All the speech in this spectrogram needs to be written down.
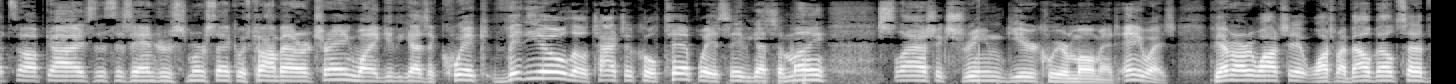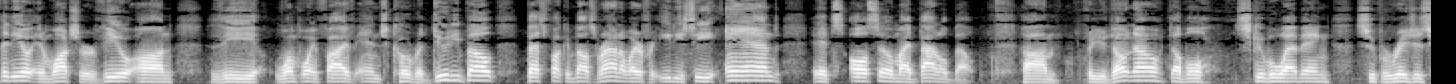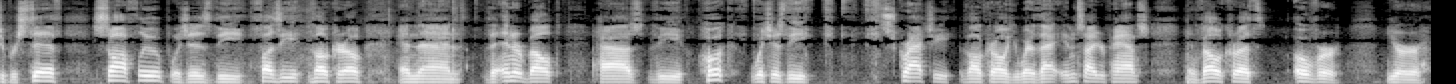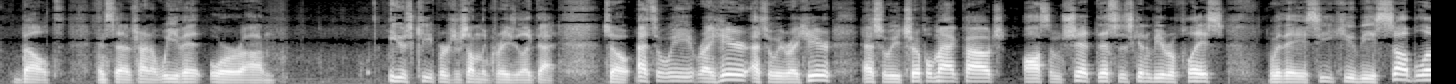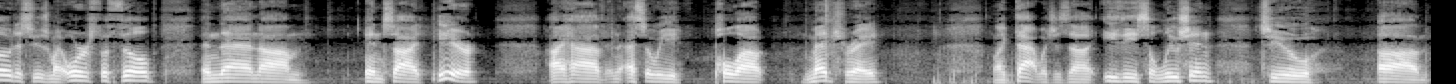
What's up, guys? This is Andrew Smersek with Combat Art Training. Want to give you guys a quick video, a little tactical tip, way to save you guys some money, slash extreme gear queer moment. Anyways, if you haven't already watched it, watch my battle belt setup video and watch the review on the 1.5 inch Cobra Duty belt. Best fucking belts around. I wear it for EDC, and it's also my battle belt. Um, for you don't know, double scuba webbing, super rigid, super stiff soft loop, which is the fuzzy Velcro, and then the inner belt has the hook, which is the scratchy Velcro. You wear that inside your pants and Velcro over your belt instead of trying to weave it or um, use keepers or something crazy like that. So SOE right here, SOE right here, SOE triple mag pouch, awesome shit. This is going to be replaced with a CQB subload as soon as my order's fulfilled. And then um, inside here, I have an SOE pull-out med tray like that, which is an easy solution to um,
